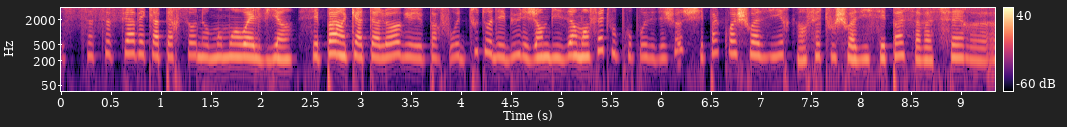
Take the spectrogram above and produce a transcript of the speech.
ça se fait avec la personne au moment où elle vient. C'est pas un catalogue. Et parfois, tout au début, les gens me disaient, mais en fait, vous proposez des choses, je sais pas quoi choisir. Mais en fait, vous choisissez pas, ça va se faire. euh,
